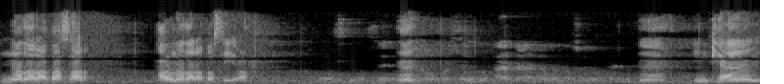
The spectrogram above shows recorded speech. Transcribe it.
نظر بصر أو نظر بصيرة. ها؟ آه. إن كان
